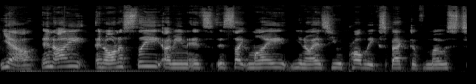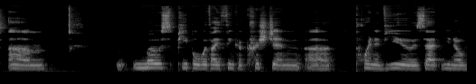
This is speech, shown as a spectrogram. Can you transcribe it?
Yeah, and I and honestly, I mean, it's it's like my you know, as you would probably expect of most um, most people with I think a Christian uh, point of view is that you know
